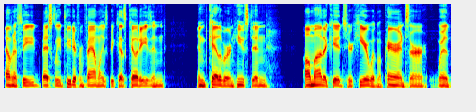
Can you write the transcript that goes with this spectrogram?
having to feed basically two different families because Cody's and and Caleb are in Houston. All my other kids are here with my parents or with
